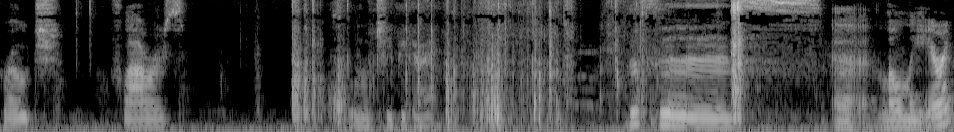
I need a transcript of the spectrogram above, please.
brooch flowers. A little cheapy guy. This is a lonely earring.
